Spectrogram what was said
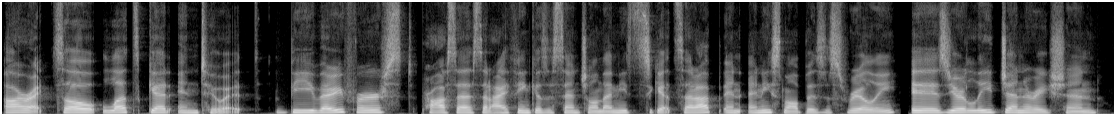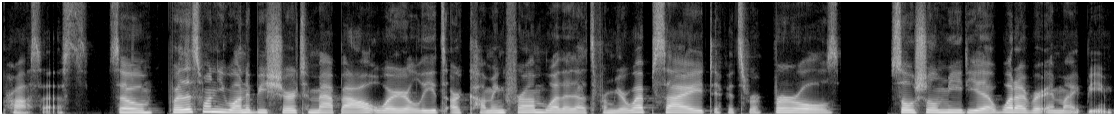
All right, so let's get into it. The very first process that I think is essential and that needs to get set up in any small business really is your lead generation process. So, for this one, you want to be sure to map out where your leads are coming from, whether that's from your website, if it's referrals, social media, whatever it might be.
